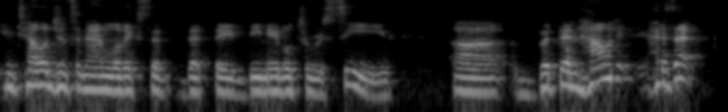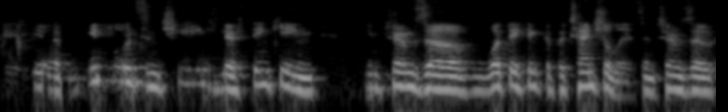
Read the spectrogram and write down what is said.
intelligence and analytics that, that they've been able to receive, uh, but then how has that you know, influenced and changed their thinking in terms of what they think the potential is, in terms of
